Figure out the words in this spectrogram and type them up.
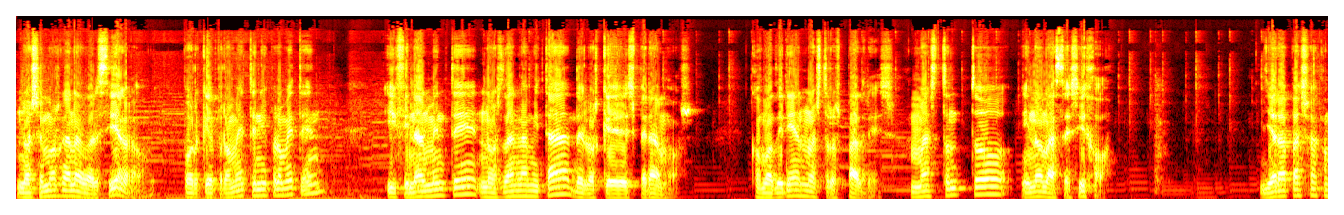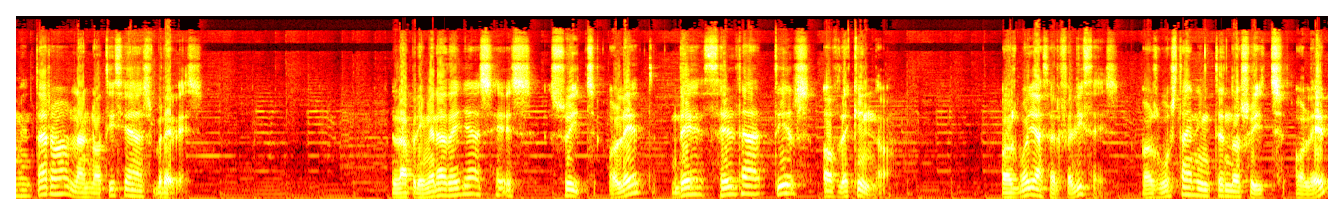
nos hemos ganado el cielo, porque prometen y prometen y finalmente nos dan la mitad de los que esperamos. Como dirían nuestros padres, más tonto y no naces hijo. Y ahora paso a comentaros las noticias breves. La primera de ellas es Switch OLED de Zelda Tears of the Kingdom. Os voy a hacer felices. ¿Os gusta Nintendo Switch OLED?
